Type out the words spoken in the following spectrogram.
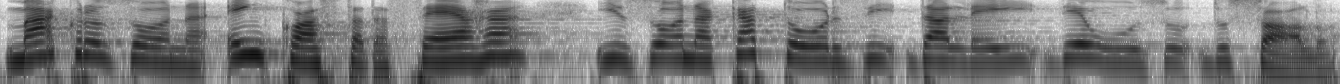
macrozona em Costa da Serra e zona 14 da Lei de Uso do Solo.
